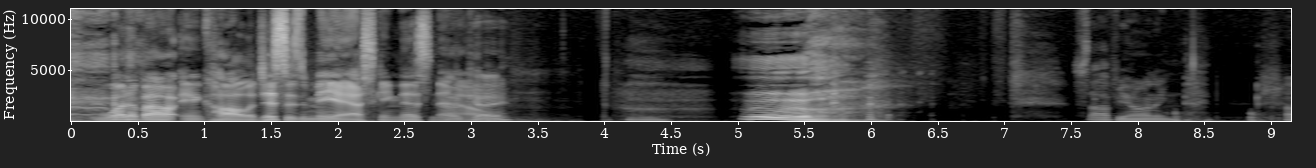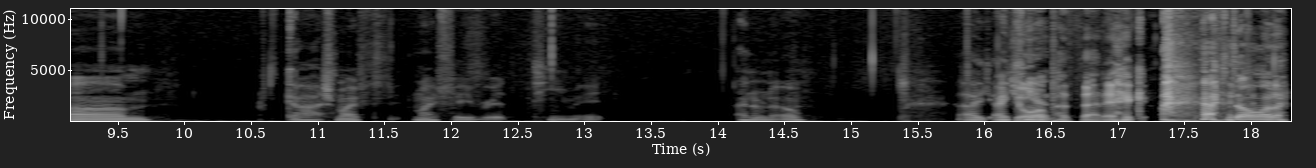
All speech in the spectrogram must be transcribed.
what about in college? This is me asking this now. Okay. Stop yawning. Um, gosh, my f- my favorite teammate. I don't know. I I You're can't. pathetic. I don't want to.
